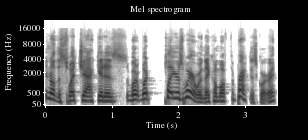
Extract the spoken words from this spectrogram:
you know, the sweat jacket is what, what players wear when they come off the practice court, right?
